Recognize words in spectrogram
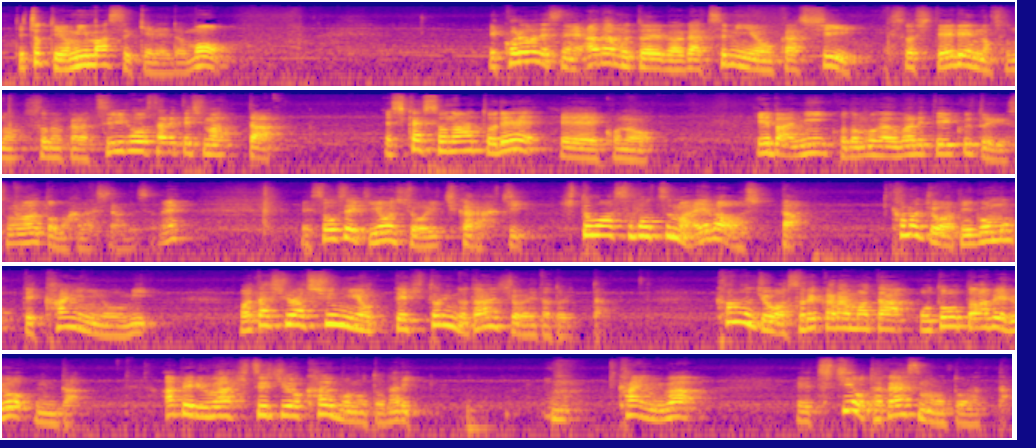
でちょっと読みますけれどもこれはですねアダムとエバが罪を犯しそしてエデンの園から追放されてしまったしかしその後で、えー、このエヴァに子供が生まれていくというその後の話なんですよね。創世紀4章1から8人はその妻エヴァを知った。彼女は身ごもってカインを見私は主によって一人の男子を得たと言った。彼女はそれからまた弟アベルを産んだ。アベルは羊を飼う者となりカインは土を耕す者となった。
